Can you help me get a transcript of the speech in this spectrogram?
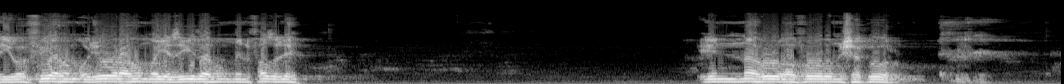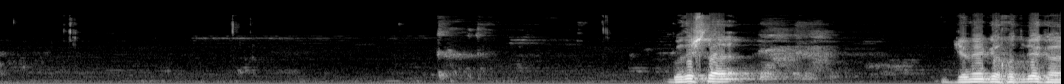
ليوفيهم أجورهم ويزيدهم من فضله. إنه غفور شكور. گزشتہ جمعے کے خطبے کا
